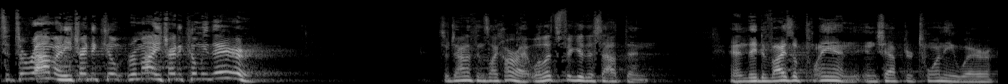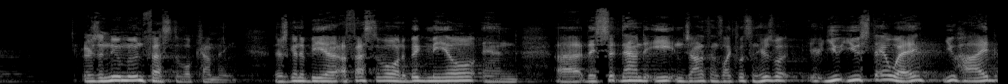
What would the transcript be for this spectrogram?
to, to Ramah, and he tried to kill Ramah. He tried to kill me there. So Jonathan's like, All right, well, let's figure this out then. And they devise a plan in chapter 20 where there's a new moon festival coming. There's going to be a, a festival and a big meal, and uh, they sit down to eat. And Jonathan's like, "Listen, here's what you you stay away, you hide."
